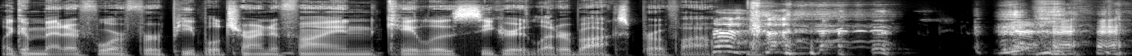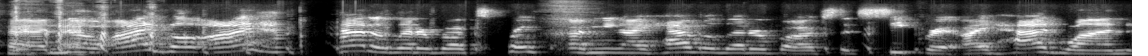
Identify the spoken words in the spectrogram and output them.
like a metaphor for people trying to find Kier-La's secret letterboxd profile. yeah, no, I well, I had a letterboxd pro. I mean, I have a letterboxd that's secret. I had one,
